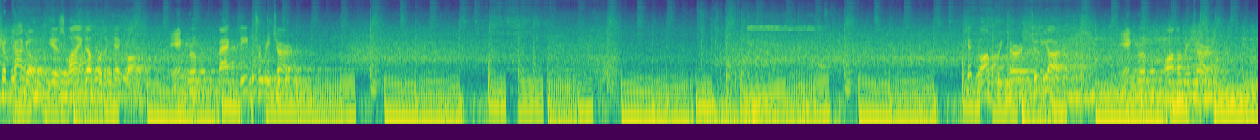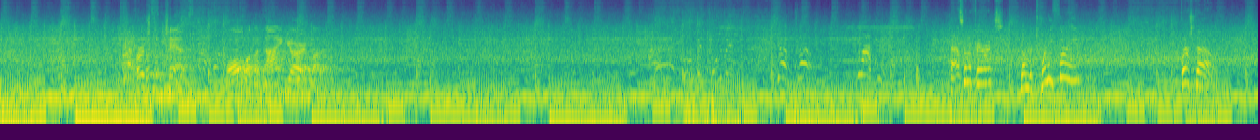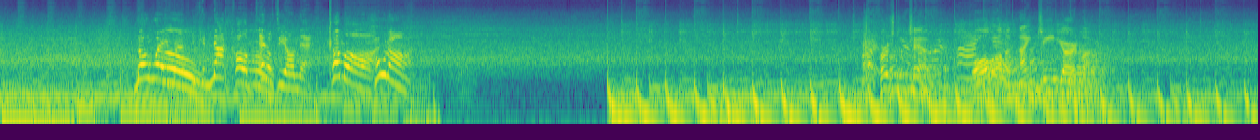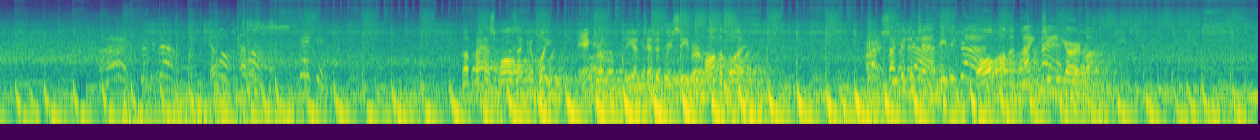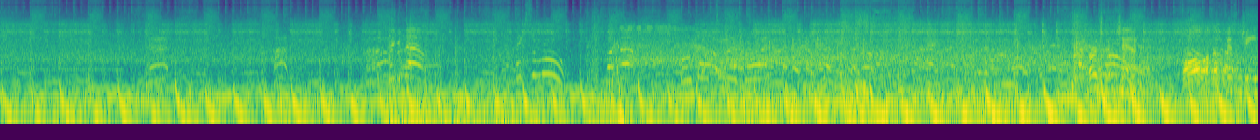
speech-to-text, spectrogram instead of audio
Chicago is lined up for the kickoff. Ingram back deep to return. Kickoff return two yards. Ingram on the return. First and 10. Ball on the nine-yard line. Pass interference, number 23. First down. No way, Whoa. ref. You oh. cannot call a oh. penalty on that. Come on. Hold on. First and 10. Ball on the 19-yard line. The pass ball's incomplete. Ingram, the intended receiver, on the play. Second and 10. Ball on the 19-yard line.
